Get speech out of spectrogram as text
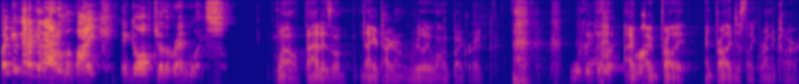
But you got to get out on the bike and go up to the redwoods. Well, that is a now you're talking a really long bike ride. you could do it. I, would probably I'd probably just like rent a car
